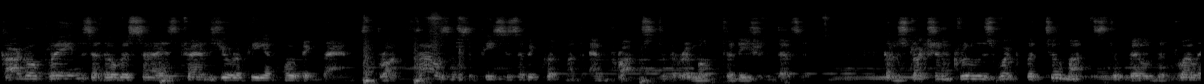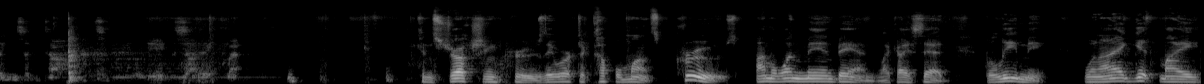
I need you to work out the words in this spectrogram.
cargo planes and oversized trans-European moving vans brought thousands of pieces of equipment and props to the remote Tunisian desert. Construction crews worked for two months to build the dwellings and towns the exotic planet. Construction crews, they worked a couple months. Crews, I'm a one man band, like I said. Believe me, when I get my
